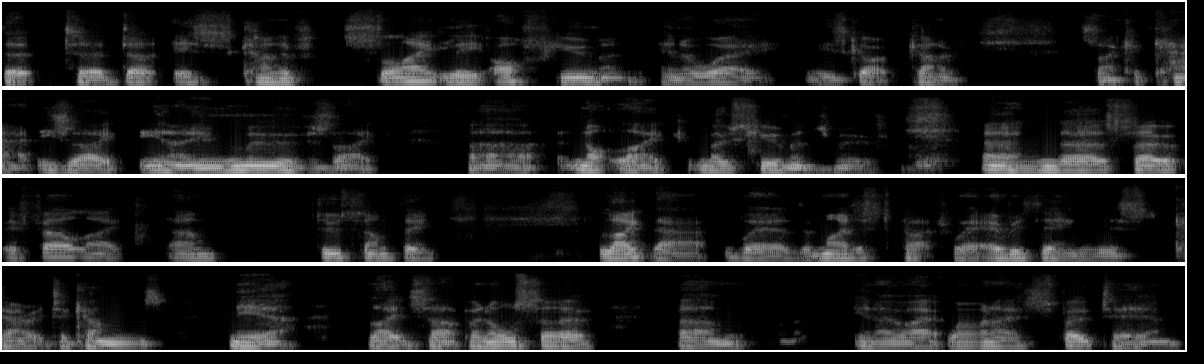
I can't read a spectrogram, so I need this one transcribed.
that uh, is kind of slightly off human in a way. He's got kind of, it's like a cat. He's like, you know, he moves like uh, not like most humans move. And uh, so it felt like um, do something like that, where the Midas touch, where everything this character comes near lights up. And also, um, you know, I, when I spoke to him,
